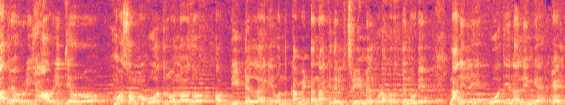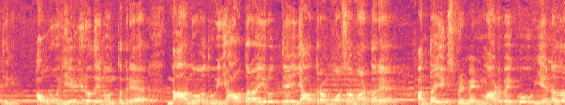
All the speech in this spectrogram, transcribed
ಆದರೆ ಅವರು ಯಾವ ರೀತಿ ಅವರು ಮೋಸ ಹೋದ್ರು ಅನ್ನೋದು ಅವ್ರು ಡೀಟೇಲ್ ಆಗಿ ಒಂದು ಕಮೆಂಟನ್ನು ಹಾಕಿದ್ರು. ಇಲ್ಲಿ ಸ್ಕ್ರೀನ್ ಮೇಲೆ ಕೂಡ ಬರುತ್ತೆ ನೋಡಿ. ನಾನಿಲ್ಲಿ ಓದಿ ನಾನು ನಿಮಗೆ ಹೇಳ್ತೀನಿ. ಅವರು ಹೇಳಿರೋದೇನು ಅಂತಂದರೆ, ನಾನು ಅದು ಯಾವ ಥರ ಇರುತ್ತೆ, ಯಾವ ಥರ ಮೋಸ ಮಾಡ್ತಾರೆ ಅಂತ ಎಕ್ಸ್ಪರಿಮೆಂಟ್ ಮಾಡಬೇಕು, ಏನೆಲ್ಲ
